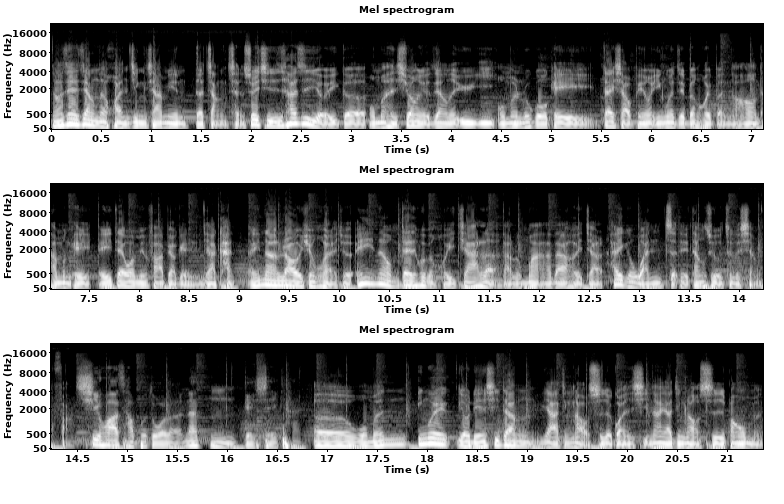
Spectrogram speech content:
然后在这样的环境下面的长成，所以其实它是有一个我们很希望有这样的寓意，我们如果可以带小朋友，因为这本绘本，然后他们可以诶在外面发表给人家看，诶那绕一圈回来就诶那我们带着绘本回家了，打鲁骂，然后大家回家了，还有一个完整，对，当时有这个想法，企划差不多了，那嗯给谁看？呃，我们因为有联系到雅景老师的关系，那雅景老师帮我们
